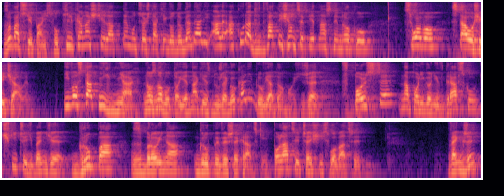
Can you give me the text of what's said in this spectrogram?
Zobaczcie Państwo, kilkanaście lat temu coś takiego dogadali, ale akurat w 2015 roku słowo stało się ciałem. I w ostatnich dniach, no znowu to jednak jest dużego kalibru wiadomość, że w Polsce na poligonie w Drawsku ćwiczyć będzie grupa zbrojna Grupy Wyszehradzkiej. Polacy, Czesi, Słowacy, Węgrzy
